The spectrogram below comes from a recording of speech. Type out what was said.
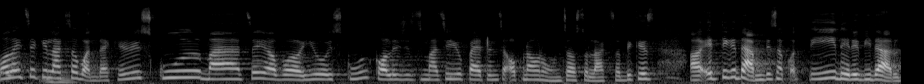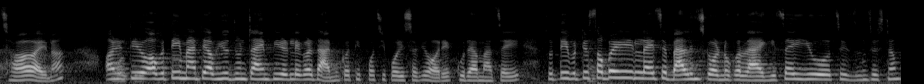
मलाई चाहिँ के लाग्छ भन्दाखेरि स्कुलमा चाहिँ अब यो स्कुल कलेजेसमा चाहिँ यो प्याटर्न चाहिँ अप्नाउनु हुन्छ जस्तो लाग्छ। बिकज यत्तिकै त हामी त्यसमा कति धेरै विधाहरू छ होइन? अनि त्यो अब त्यही माथि अब यो जुन टाइम पिरियडले गर्दा हामी कति पछि परिसक्यो हरेक कुरामा चाहिँ। सो त्यही भएर त्यो सबैलाई चाहिँ ब्यालेन्स गर्नुको लागि चाहिँ यो चाहिँ जुन सिस्टम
